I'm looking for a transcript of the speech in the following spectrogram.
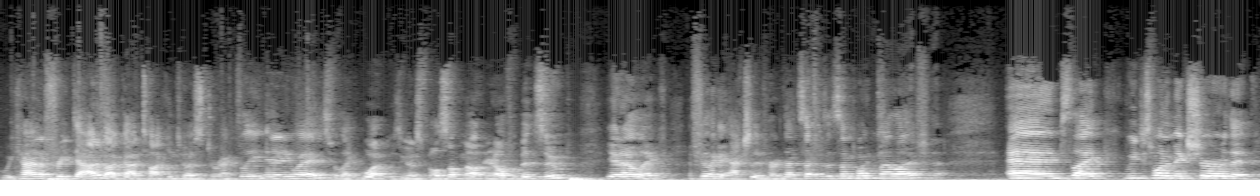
we kind of freaked out about God talking to us directly in any ways. We're like, what? Is he going to spill something out in your alphabet soup? You know, like, I feel like I actually have heard that sentence at some point in my life. And, like, we just want to make sure that,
